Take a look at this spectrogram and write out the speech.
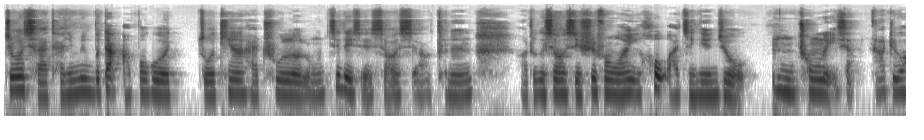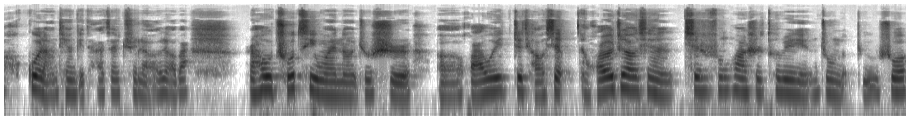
这波起来弹性并不大啊。包括昨天还出了隆基的一些消息啊，可能啊这个消息释放完以后啊，今天就 冲了一下啊。这个过两天给大家再去聊一聊吧。然后除此以外呢，就是呃华为这条线，华为这条线其实分化是特别严重的。比如说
